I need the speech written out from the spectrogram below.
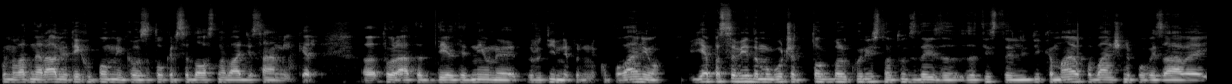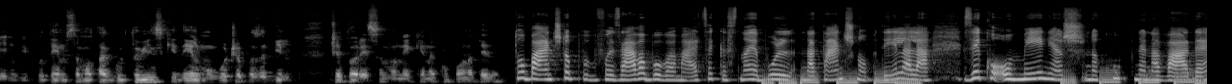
ponovadi ne rabijo teh upomnikov, zato ker se dosti navadijo sami, ker uh, to rata del te dnevne rutine pri nakupovanju je pa seveda mogoče toliko bolj koristno tudi zdaj za, za tiste ljudi, ki imajo pa bančne povezave in bi potem samo ta gotovinski del mogoče pozabili, če to res samo nekaj nakupov na teden. To bančno povezavo bomo malce kasneje bolj natančno obdelala. Zdaj, ko omenjaš nakupne navade,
